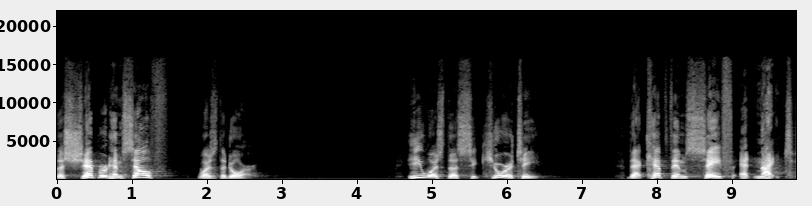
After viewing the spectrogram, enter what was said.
the shepherd himself was the door. He was the security that kept them safe at night.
